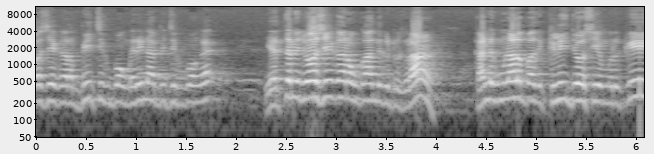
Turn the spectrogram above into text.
ஜோசியக்காரன் பீச்சுக்கு போங்க மெரினா பீச்சுக்கு போங்க. எத்தனை ஜோசியக்காரன் உட்காந்துக்கிட்டு இருக்கிறான்? கண்ணுக்கு முன்னால பார்த்து கிளி ஜோசியம் இருக்கு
